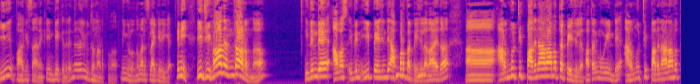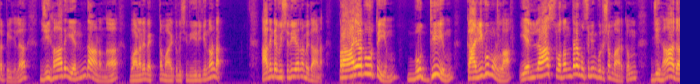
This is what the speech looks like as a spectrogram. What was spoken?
ഈ പാകിസ്ഥാനൊക്കെ ഇന്ത്യക്കെതിരെ നിഴൽ യുദ്ധം നടത്തുന്നത്. നിങ്ങളൊന്ന് മനസ്സിലാക്കിയിരിക്കുക. ഇനി ഈ ജിഹാദ് എന്താണെന്ന് ഇതിന്റെ അവസ് ഇതിൻ ഈ പേജിന്റെ അപ്പുറത്തെ പേജിൽ അതായത് അറുന്നൂറ്റി പതിനാറാമത്തെ പേജിൽ ഫതൽ മുയിന്റെ അറുന്നൂറ്റി പതിനാറാമത്തെ പേജിൽ ജിഹാദ് എന്താണെന്ന് വളരെ വ്യക്തമായിട്ട് വിശദീകരിക്കുന്നുണ്ട്. അതിന്റെ വിശദീകരണം ഇതാണ്. പ്രായപൂർത്തിയും ബുദ്ധിയും കഴിവുമുള്ള എല്ലാ സ്വതന്ത്ര മുസ്ലിം പുരുഷന്മാർക്കും ജിഹാദ്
